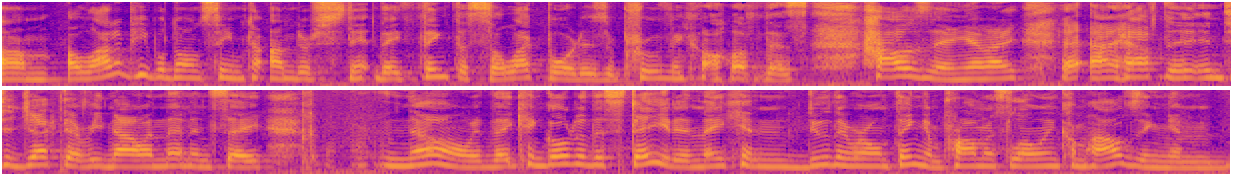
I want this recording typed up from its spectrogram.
Um, a lot of people don't seem to understand. They think the select board is approving all of this housing, and I, I have to interject every now and then and say, no, they can go to the state and they can do their own thing and promise low-income housing, and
